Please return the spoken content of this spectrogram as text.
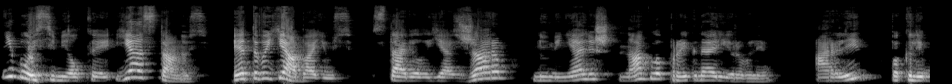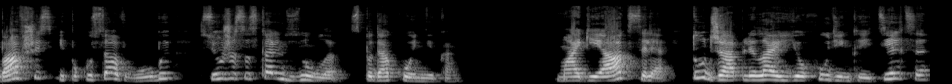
«Не бойся, мелкая, я останусь. Этого я боюсь», – ставила я с жаром, но меня лишь нагло проигнорировали. Орли, поколебавшись и покусав губы, все же соскользнула с подоконника. Магия Акселя тут же оплела ее худенькое тельце,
